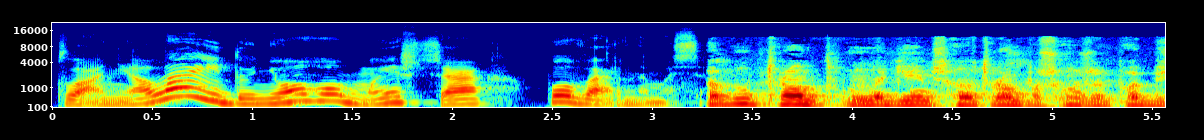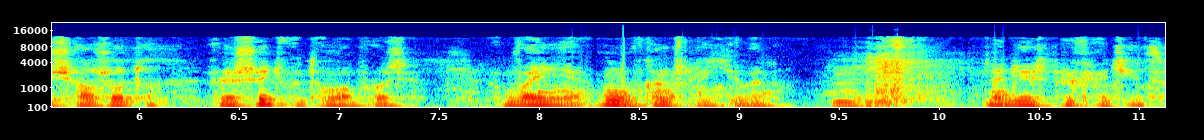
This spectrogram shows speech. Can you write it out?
плані, але і до нього ми ще повернемося. А, Ну, Трамп, надеемся на Трампа, что он же пообещал что-то решить в этом вопросе, в войне, ну, в конфликте в этом. Надеюсь, прекратится.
